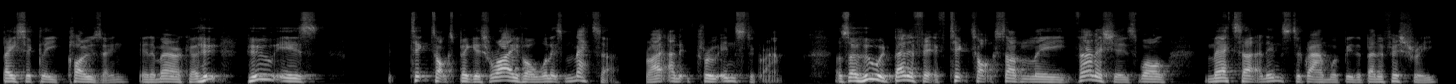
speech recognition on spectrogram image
basically closing in America? Who who is TikTok's biggest rival? Well, it's Meta, right? And it, through Instagram. And so who would benefit if TikTok suddenly vanishes? Well, Meta and Instagram would be the beneficiary.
